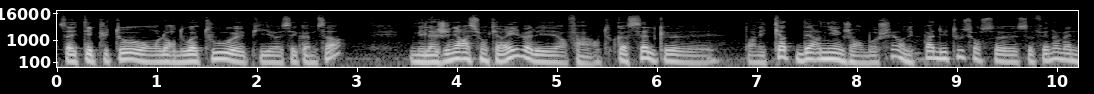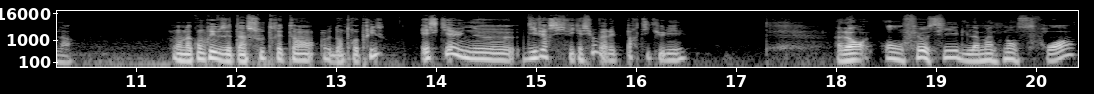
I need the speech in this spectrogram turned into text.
Ça a été plutôt, on leur doit tout et puis c'est comme ça. Mais la génération qui arrive, elle est, enfin, en tout cas celle que dans les quatre derniers que j'ai embauchés, on n'est pas du tout sur ce, phénomène-là. On a compris, vous êtes un sous-traitant euh, d'entreprise. Est-ce qu'il y a une euh, diversification vers les particuliers? Alors, on fait aussi de la maintenance froid.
